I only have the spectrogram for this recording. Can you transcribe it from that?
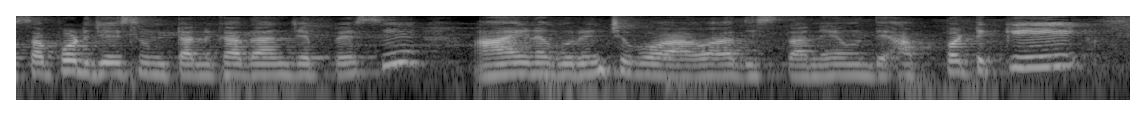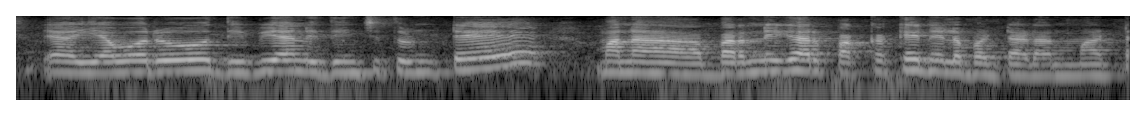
సపోర్ట్ చేసి ఉంటాను కదా అని చెప్పేసి ఆయన గురించి వా- వాదిస్తానే ఉంది. అప్పటికీ ఎవరు దివ్యాన్ని దించుతుంటే మన భరణి గారు పక్కకే నిలబడ్డాడు అనమాట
